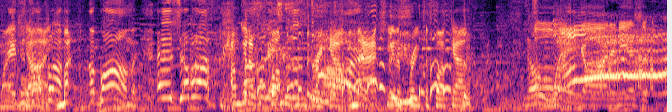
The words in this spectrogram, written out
my and God. top My- a bomb, and then top it off. I'm gonna fucking freak out. I'm actually gonna freak the fuck out. No Oh my god, and he has a.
